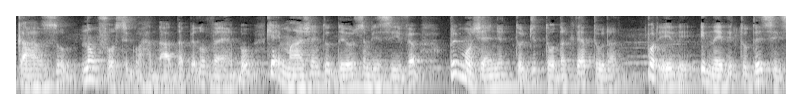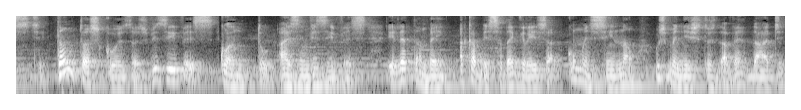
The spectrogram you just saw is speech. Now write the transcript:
caso não fosse guardada pelo Verbo, que é a imagem do Deus invisível, primogênito de toda criatura. Por ele e nele tudo existe, tanto as coisas visíveis quanto as invisíveis. Ele é também a cabeça da igreja, como ensinam os ministros da verdade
